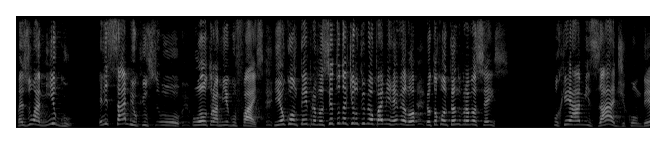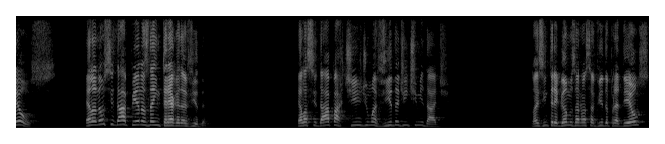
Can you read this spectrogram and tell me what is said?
mas o amigo, Ele sabe o que o, o, o outro amigo faz. E eu contei para você tudo aquilo que o meu pai me revelou. Eu estou contando para vocês. Porque a amizade com Deus, ela não se dá apenas na entrega da vida. Ela se dá a partir de uma vida de intimidade. Nós entregamos a nossa vida para Deus,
